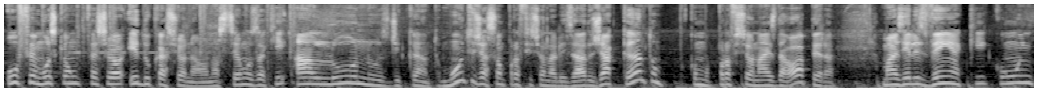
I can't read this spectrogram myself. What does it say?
O FEMUSC é um festival educacional. Nós temos aqui alunos de canto. Muitos já são profissionalizados, já cantam como profissionais da ópera, mas eles vêm aqui com,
